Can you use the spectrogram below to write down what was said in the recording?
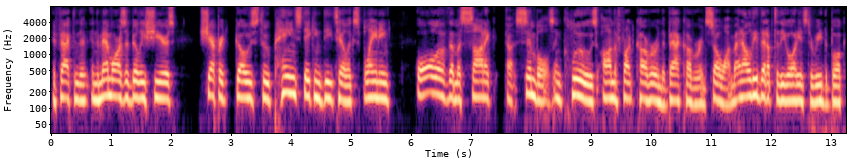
In fact, in the in the memoirs of Billy Shears, Shepherd goes through painstaking detail explaining all of the Masonic uh, symbols and clues on the front cover and the back cover and so on. And I'll leave that up to the audience to read the book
